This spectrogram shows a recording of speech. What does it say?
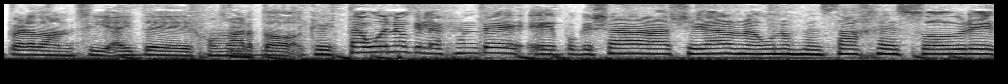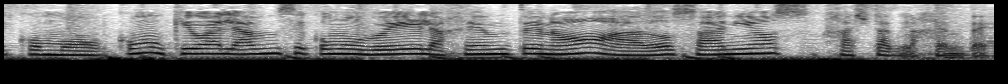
perdón, sí, ahí te dejo, Marto. Que está bueno que la gente, eh, porque ya llegaron algunos mensajes sobre cómo, cómo, qué balance, cómo ve la gente, ¿no? A dos años, hashtag la gente.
